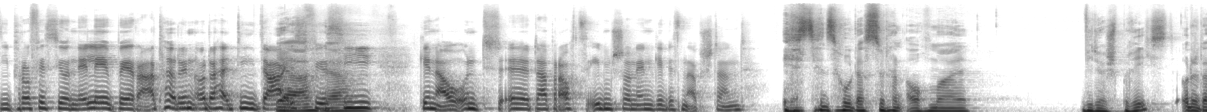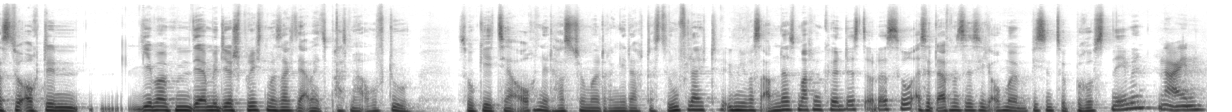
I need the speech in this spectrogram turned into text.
die professionelle Beraterin oder halt die da ja, ist für ja. sie. Genau, und äh, da braucht es eben schon einen gewissen Abstand. Ist denn so, dass du dann auch mal widersprichst oder dass du auch den jemandem, der mit dir spricht, mal sagst, ja, aber jetzt pass mal auf, du, so geht's ja auch nicht. Hast du schon mal dran gedacht, dass du vielleicht irgendwie was anders machen könntest oder so? Also darf man sich auch mal ein bisschen zur Brust nehmen? Nein,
